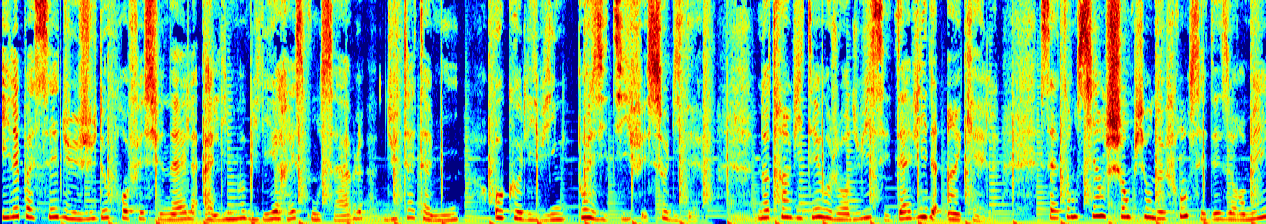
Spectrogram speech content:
Il est passé du judo professionnel à l'immobilier responsable, du tatami au co-living positif et solidaire. Notre invité aujourd'hui, c'est David Inkel. Cet ancien champion de France est désormais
